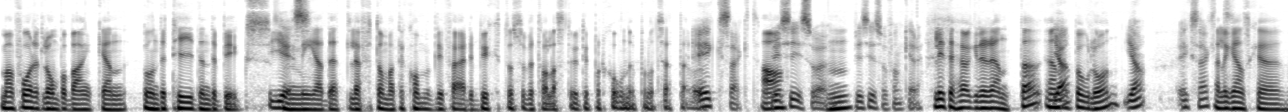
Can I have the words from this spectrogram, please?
man får ett lån på banken under tiden det byggs Yes. med ett löfte om att det kommer bli färdigbyggt och så betalas det ut i portioner på något sätt. Där. Exakt, Ja. precis, så, Mm. precis så funkar det. Lite högre ränta än Ja. ett bolån. Ja, exakt. Eller ganska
